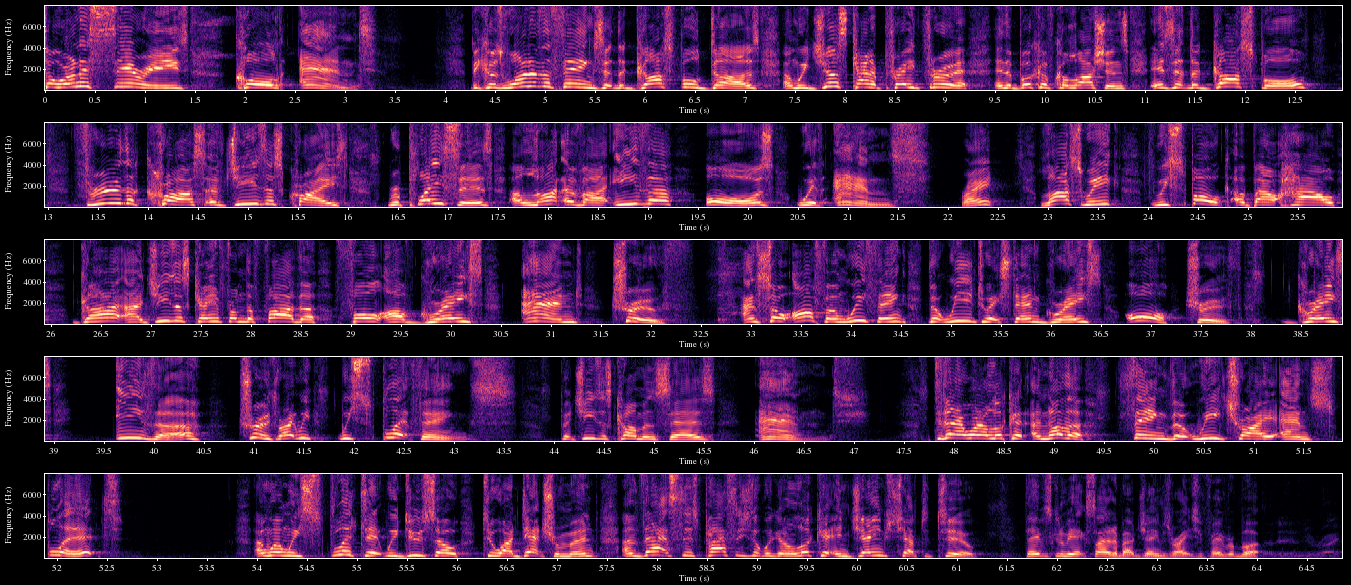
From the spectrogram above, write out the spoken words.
So we're on this series called And. Because one of the things that the gospel does, and we just kind of prayed through it in the book of Colossians, is that the gospel, through the cross of Jesus Christ, replaces a lot of our either ors with ands, right? Last week, we spoke about how God, uh, Jesus came from the Father full of grace and truth. And so often we think that we need to extend grace or truth. Grace, either truth, right? We, we split things. But Jesus comes and says, and. Today I want to look at another thing that we try and split and when we split it, we do so to our detriment. And that's this passage that we're going to look at in James chapter 2. David's going to be excited about James, right? It's your favorite book. That is, you're right.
